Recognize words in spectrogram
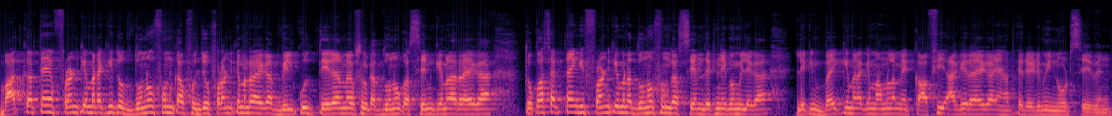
बात करते हैं फ्रंट कैमरा की तो दोनों फ़ोन का जो फ्रंट कैमरा रहेगा, बिल्कुल तेरह मेगापिक्सल का दोनों का सेम कैमरा रहेगा। तो कह सकते हैं कि फ्रंट कैमरा दोनों फ़ोन का सेम देखने को मिलेगा, लेकिन बैक कैमरा के मामला में काफ़ी आगे रहेगा यहाँ पे रेडमी नोट सेवन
